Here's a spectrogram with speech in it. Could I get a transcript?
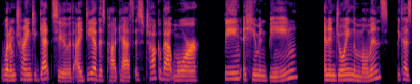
What I'm trying to get to, the idea of this podcast, is to talk about more being a human being and enjoying the moments because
